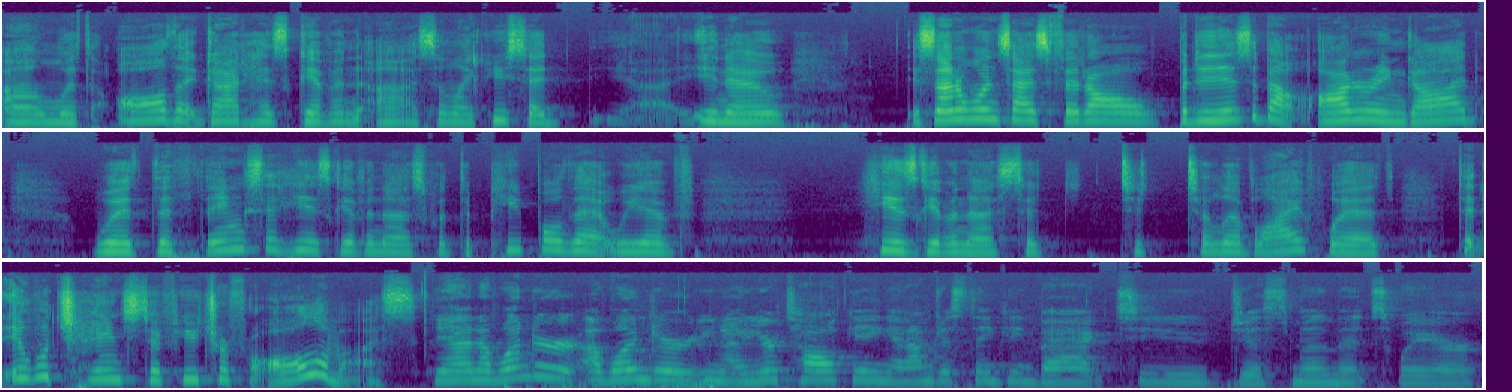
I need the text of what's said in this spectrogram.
um, with all that God has given us. And like you said, you know, it's not a one size fit all, but it is about honoring God with the things that He has given us, with the people that we have He has given us to to, to live life with, that it will change the future for all of us. Yeah, and I wonder, I wonder, you know, you're talking, and I'm just thinking back to just moments where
